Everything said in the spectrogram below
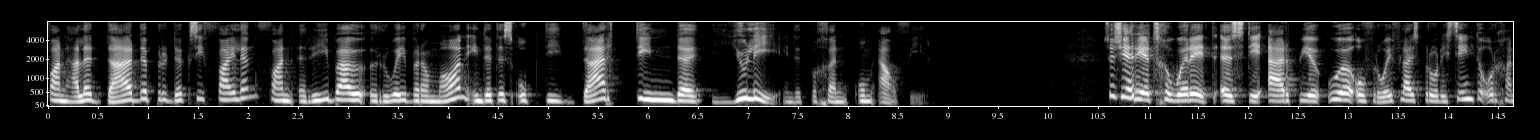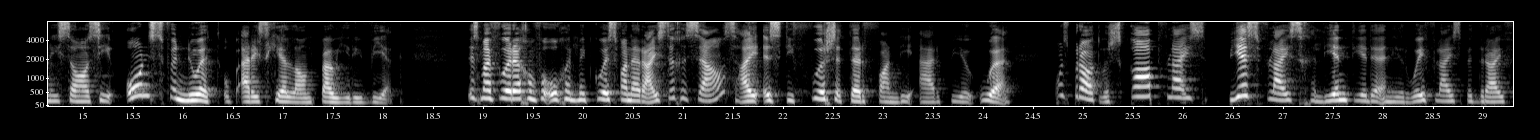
van hulle derde produksieveiling van Rebo Rooi Brahman en dit is op die 13de Julie en dit begin om 11:00. Soos jy reeds gehoor het, is die RPO of rooi vleisprodusente organisasie ons vernoot op RSG Landbou hierdie week. Dis my voorreg om ver oggend met Koos van der Reis te gesels. Hy is die voorsitter van die RPO. Ons praat oor skaapvleis, beesvleis, geleenthede in die rooi vleisbedryf,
